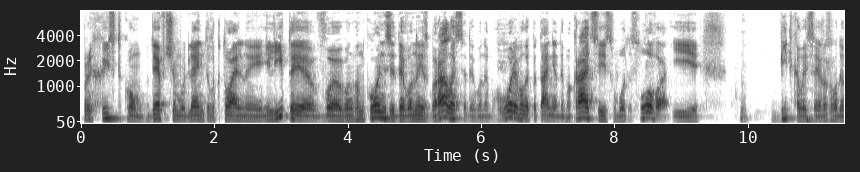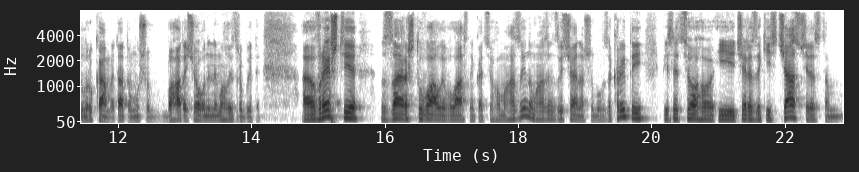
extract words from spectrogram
прихистком девчому для інтелектуальної еліти в Гонконзі, де вони збиралися, де вони обговорювали питання демократії, свободи слова і ну, бідкалися і розводили руками, та тому що багато чого вони не могли зробити. Врешті заарештували власника цього магазину. Магазин, звичайно, що був закритий після цього, і через якийсь час, через там.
